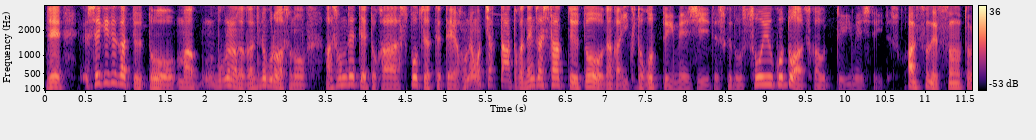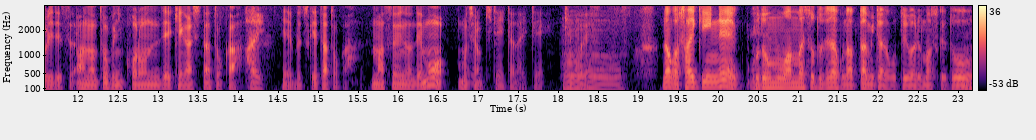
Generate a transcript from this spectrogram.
で整形外科っていうと、まあ、僕らなんかガキの頃はその遊んでてとかスポーツやってて骨折っちゃったとか捻挫したっていうとなんか行くとこっていうイメージですけどそういうことを扱うっていうイメージでいいですか？あそうです。その通りです。あの特に転んで怪我したとか、はい。えーぶつけたとか、まあ、そういうのでももちろん来ていただいて結構です。う。ん。なんか最近ね子供もあんまり外出なくなったみたいなこと言われますけど、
